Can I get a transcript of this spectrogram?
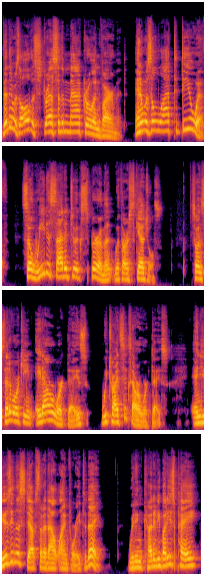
Then there was all the stress of the macro environment, and it was a lot to deal with. So we decided to experiment with our schedules. So instead of working eight hour workdays, we tried six hour workdays and using the steps that I've outlined for you today. We didn't cut anybody's pay.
